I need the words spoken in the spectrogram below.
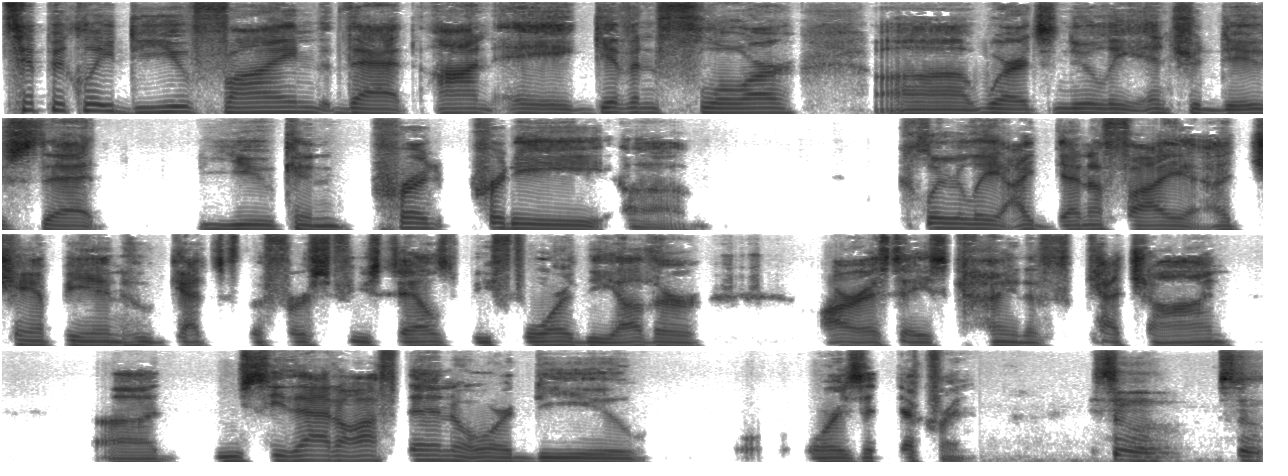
typically, do you find that on a given floor uh, where it's newly introduced, that you can pre- pretty uh, clearly identify a champion who gets the first few sales before the other RSAs kind of catch on. Uh, you see that often, or do you, or is it different? So, so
